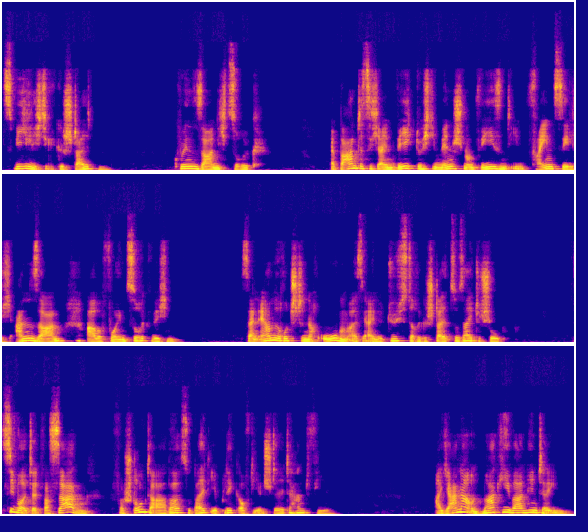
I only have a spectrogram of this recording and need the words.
zwielichtige Gestalten. Quinn sah nicht zurück. Er bahnte sich einen Weg durch die Menschen und Wesen, die ihn feindselig ansahen, aber vor ihm zurückwichen. Sein Ärmel rutschte nach oben, als er eine düstere Gestalt zur Seite schob. Sie wollte etwas sagen, verstummte aber, sobald ihr Blick auf die entstellte Hand fiel. Ayana und Maki waren hinter ihm.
